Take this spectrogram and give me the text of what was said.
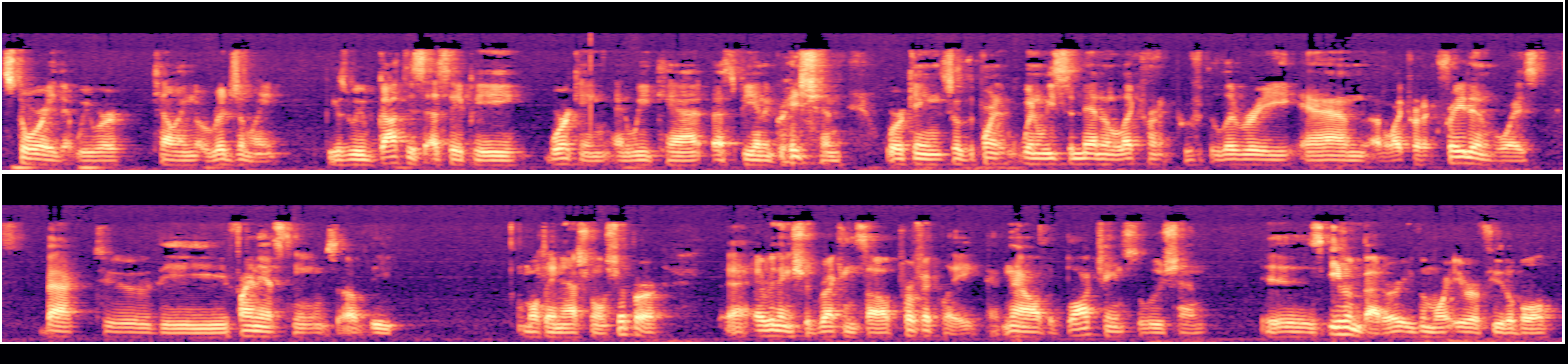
story that we were telling originally because we've got this SAP working and we can SP integration working. So the point when we submit an electronic proof of delivery and an electronic freight invoice back to the finance teams of the multinational shipper, uh, everything should reconcile perfectly. And now the blockchain solution is even better, even more irrefutable,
